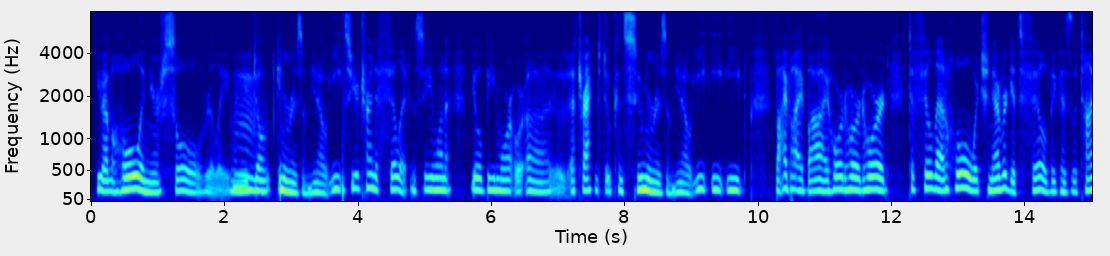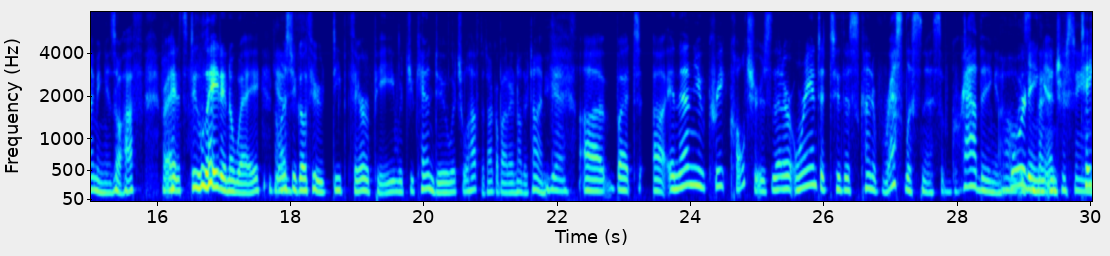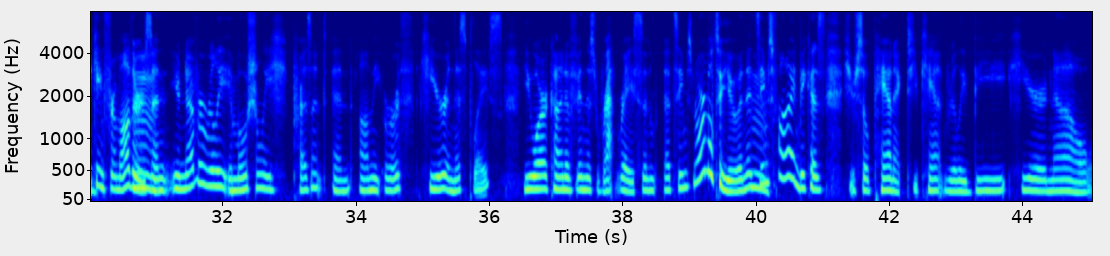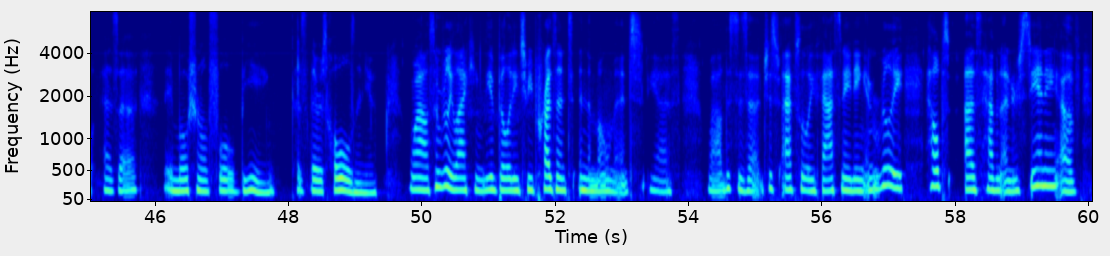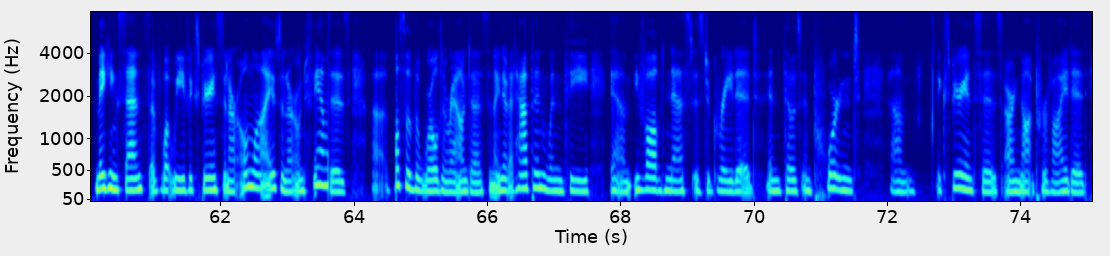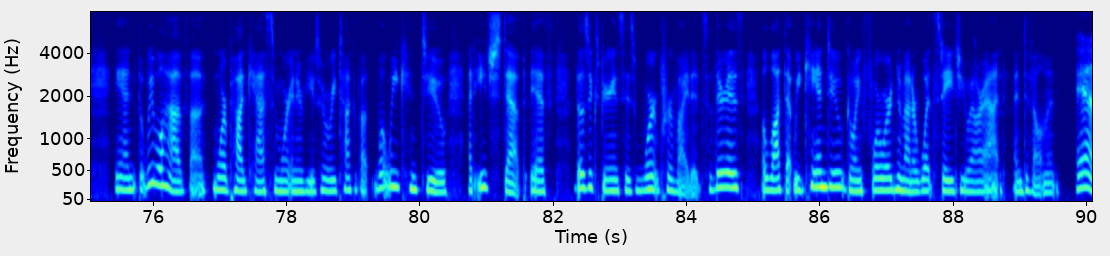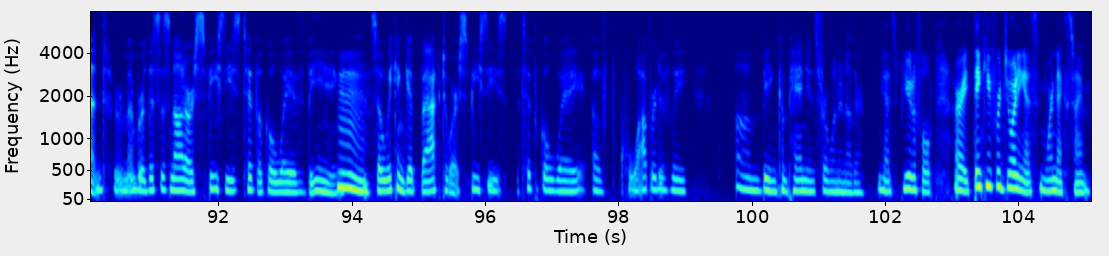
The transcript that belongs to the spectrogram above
you have a hole in your soul really when you Mm. don't consumerism you know eat so you're trying to fill it and so you want to you'll be more or, uh, attracted to consumerism you know eat eat eat buy buy buy hoard hoard hoard to fill that hole which never gets filled because the timing is off right it's too late in a way unless you go through deep therapy which you can do which we'll have to talk about another time Yes. uh, but uh, and then you create cultures that are oriented to this kind of restlessness of grabbing and Oh, hoarding and taking from others, Mm. and you're never really emotionally present and on the earth here in this place. You are kind of in this rat race, and that seems normal to you, and it Mm. seems fine because you're so panicked. You can't really be here now as a emotional full being because there's holes in you. Wow, so really lacking the ability to be present in the moment. Yes. Wow, this is uh, just absolutely fascinating and really helps us have an understanding of making sense of what we've experienced in our own lives and our own families, uh, also the world around us. And I know that happen when the um, evolved nest is degraded and those important um, experiences are not provided and but we will have uh, more podcasts and more interviews where we talk about what we can do at each step if those experiences weren't provided so there is a lot that we can do going forward no matter what stage you are at in development And remember, this is not our species typical way of being. Hmm. So we can get back to our species typical way of cooperatively um, being companions for one another. Yes beautiful. All right thank you for joining us. More next time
